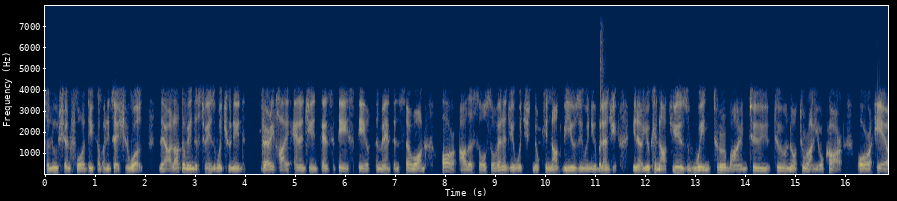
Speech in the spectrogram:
solution for a decarbonization world. There are a lot of industries which you need very high energy intensity, steel, cement, and so on, or other source of energy which you know, cannot be using renewable energy. You know, you cannot use wind turbine to to you know, to run your car, or air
